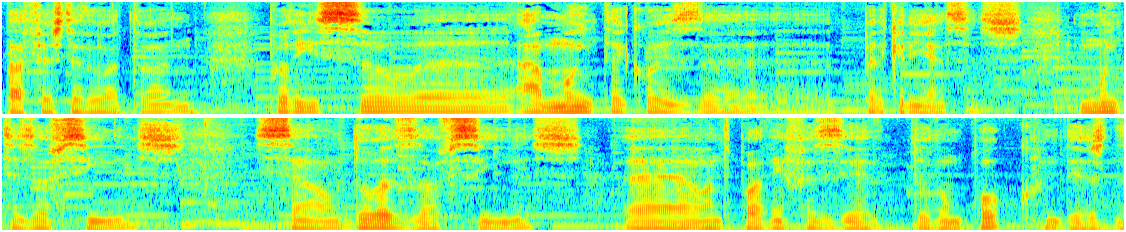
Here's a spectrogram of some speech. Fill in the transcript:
para a festa do outono, por isso eh, há muita coisa para crianças, muitas oficinas, são 12 oficinas. Uh, onde podem fazer tudo um pouco, desde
